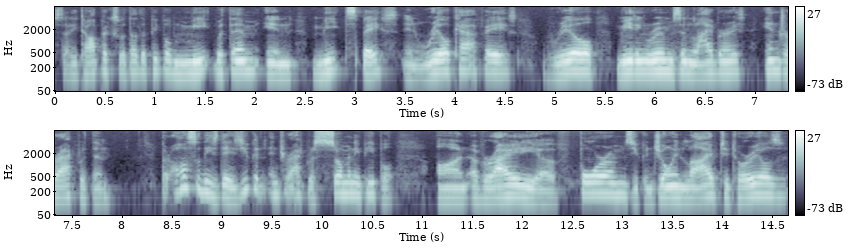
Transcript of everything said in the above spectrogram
study topics with other people, meet with them in meet space, in real cafes, real meeting rooms in libraries, interact with them. But also these days, you can interact with so many people on a variety of forums. You can join live tutorials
